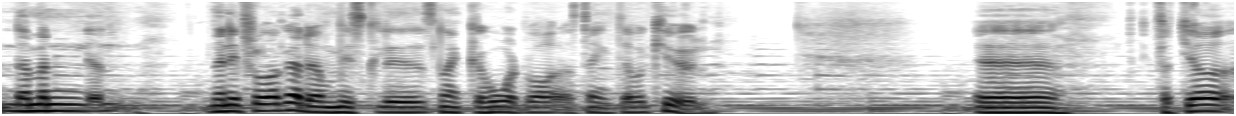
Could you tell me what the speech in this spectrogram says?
nej, men, när ni frågade om vi skulle snacka hårdvara så tänkte jag vad kul. Eh, för att jag...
